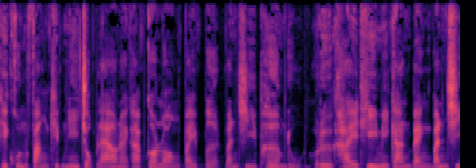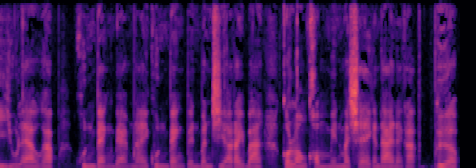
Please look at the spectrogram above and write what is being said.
ที่คุณฟังคลิปนี้จบแล้วนะครับ ก็ลองไปเปิดบัญชีเพิ่มดู หรือใครที่มีการแบ่งบัญชีอยู่แล้วครับ คุณแบ่งแบบไหน คุณแบ่งเป็นบัญชีอะไรบ้าง ก็ลองคอมเมนต์มาแชร์กันได้นะครับเพื่อเ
